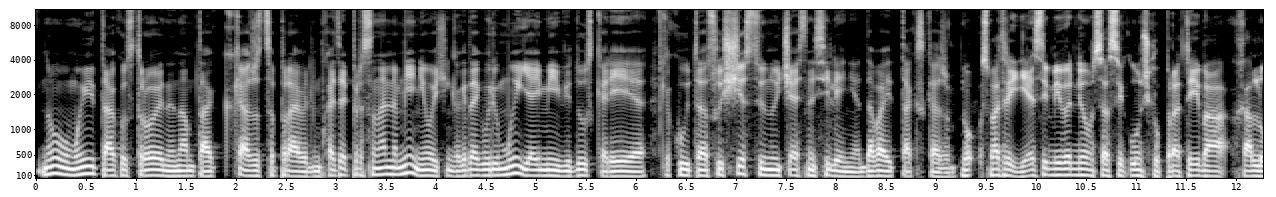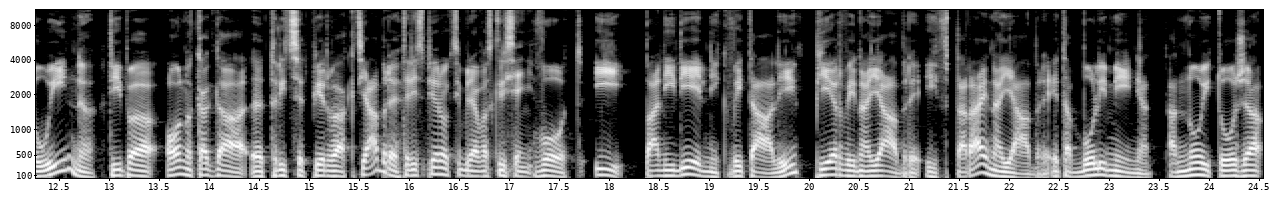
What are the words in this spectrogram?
Ну, мы так устроены, нам так кажется правильным. Хотя персонально мне не очень. Когда я говорю «мы», я имею в виду скорее какую-то существенную часть населения. Давай так скажем. Ну, смотри, если мы вернемся секундочку про тему Хэллоуин, типа он когда э, 31 октября, 31 октября, воскресенье. вот, и понедельник в Италии, 1 ноября и 2 ноября, это более-менее одно и то же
